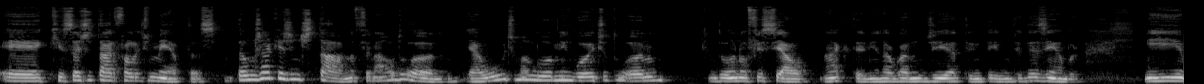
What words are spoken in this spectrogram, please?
é que Sagitário fala de metas. Então, já que a gente está no final do ano, é a última lua minguante do ano, do ano oficial, né, que termina agora no dia 31 de dezembro. E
